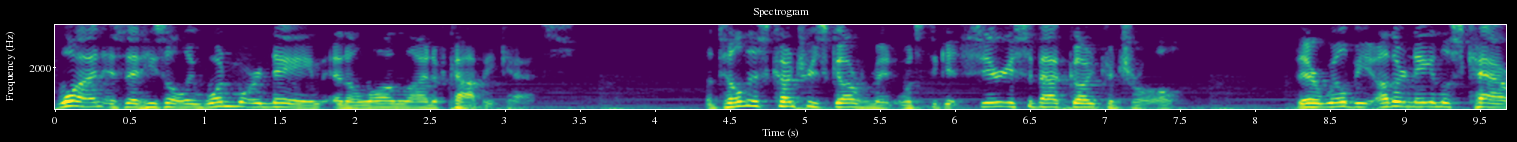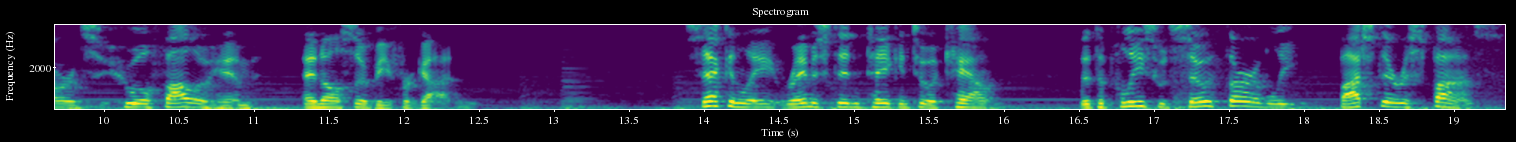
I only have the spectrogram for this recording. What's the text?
One is that he's only one more name in a long line of copycats. Until this country's government wants to get serious about gun control, there will be other nameless cowards who will follow him and also be forgotten. Secondly, Ramos didn't take into account that the police would so thoroughly botch their response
